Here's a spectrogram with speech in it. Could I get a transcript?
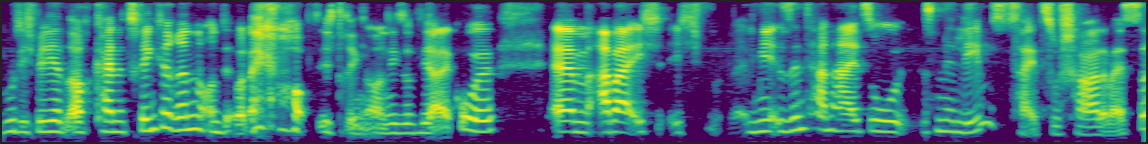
gut, ich bin jetzt auch keine Trinkerin und oder überhaupt, ich trinke auch nicht so viel Alkohol. Ähm, aber ich, ich, mir sind dann halt so, ist mir Lebenszeit zu schade, weißt du?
